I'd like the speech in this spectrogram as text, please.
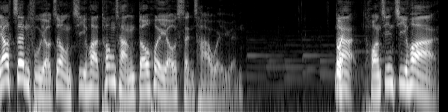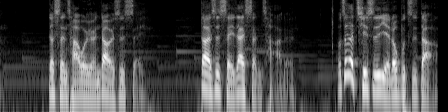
要政府有这种计划，通常都会有审查委员。那黄金计划的审查委员到底是谁？到底是谁在审查的？我这个其实也都不知道。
